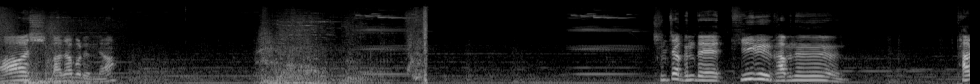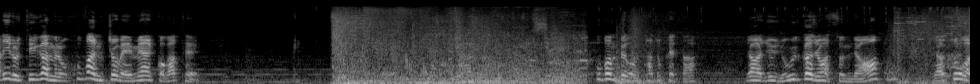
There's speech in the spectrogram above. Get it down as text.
아씨 맞아버렸냐? 진짜 근데 딜을 가면은 다리로 딜 가면 후반 좀 애매할 것 같아. 후반 빼곤 다 좋겠다. 야, 여, 여기까지 왔었냐? 야소가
